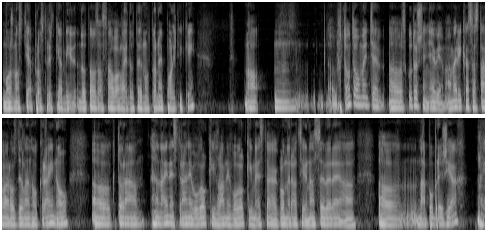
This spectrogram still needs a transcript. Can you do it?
možnosti a prostriedky, aby do toho zasahoval aj do tej vnútornej politiky. No, mm, v tomto momente uh, skutočne neviem. Amerika sa stáva rozdelenou krajinou, uh, ktorá na jednej strane vo veľkých, hlavne vo veľkých mestách, aglomeráciách na severe a uh, na pobrežiach uh-huh. aj,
